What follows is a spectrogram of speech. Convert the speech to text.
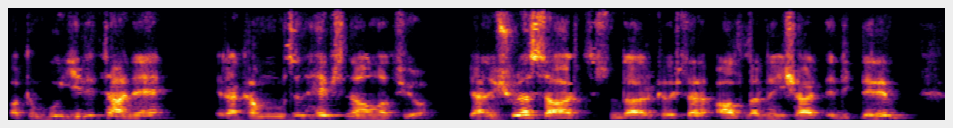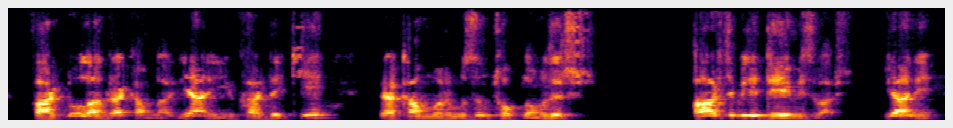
Bakın bu 7 tane rakamımızın hepsini anlatıyor. Yani şurası artısında arkadaşlar altlarına işaretlediklerim farklı olan rakamlar. Yani yukarıdaki rakamlarımızın toplamıdır. Artı bir de D'miz var. Yani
